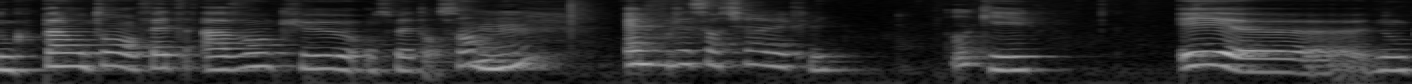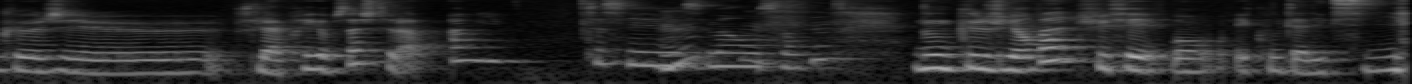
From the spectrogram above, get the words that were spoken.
donc pas longtemps en fait, avant qu'on se mette ensemble, Mhm. elle voulait sortir avec lui. Ok. Et euh, donc euh, je l'ai appris comme ça, j'étais là, ah oui, ça c'est Mhm. c'est marrant ça. Donc euh, je lui en parle, je lui fais, bon écoute Alexis,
